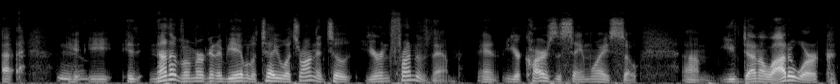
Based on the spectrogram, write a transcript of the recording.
Uh, you, you, none of them are going to be able to tell you what's wrong until you're in front of them, and your car's the same way. So, um, you've done a lot of work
